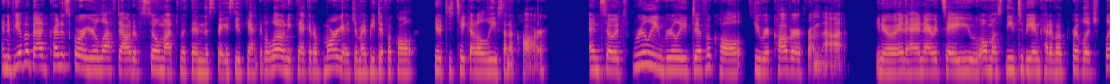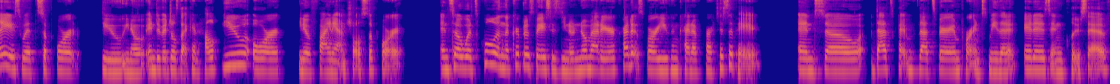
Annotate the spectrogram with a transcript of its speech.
And if you have a bad credit score, you're left out of so much within the space. You can't get a loan, you can't get a mortgage. It might be difficult, you know, to take out a lease on a car. And so it's really, really difficult to recover from that. You know, and, and I would say you almost need to be in kind of a privileged place with support to, you know, individuals that can help you or, you know, financial support. And so what's cool in the crypto space is, you know, no matter your credit score, you can kind of participate. And so that's that's very important to me that it, it is inclusive.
